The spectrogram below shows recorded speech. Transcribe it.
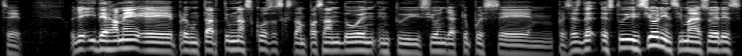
Sí. Oye, y déjame eh, preguntarte unas cosas que están pasando en, tu división, ya que pues, eh, pues es, de, es, tu división y encima de eso eres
